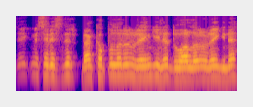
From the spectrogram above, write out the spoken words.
Zevk meselesidir. Ben kapıların rengiyle duvarların rengine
